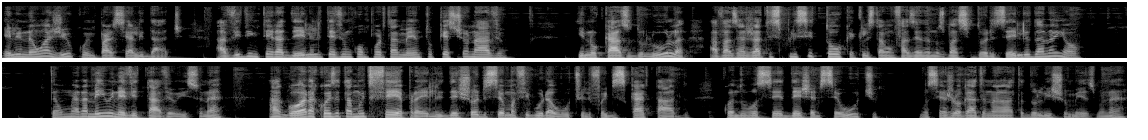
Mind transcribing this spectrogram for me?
Ele não agiu com imparcialidade. A vida inteira dele ele teve um comportamento questionável. E no caso do Lula, a Vaza Jato explicitou o que, é que eles estavam fazendo nos bastidores, ele e o Dallagnol. Então era meio inevitável isso, né? Agora a coisa está muito feia para ele. Ele deixou de ser uma figura útil, ele foi descartado. Quando você deixa de ser útil, você é jogado na lata do lixo mesmo, né?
